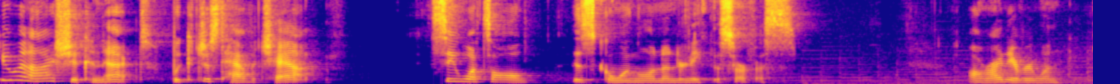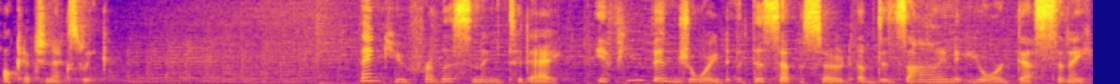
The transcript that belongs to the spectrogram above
you and I should connect. We could just have a chat, see what's all is going on underneath the surface. All right, everyone, I'll catch you next week. Thank you for listening today. If you've enjoyed this episode of Design Your Destiny,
